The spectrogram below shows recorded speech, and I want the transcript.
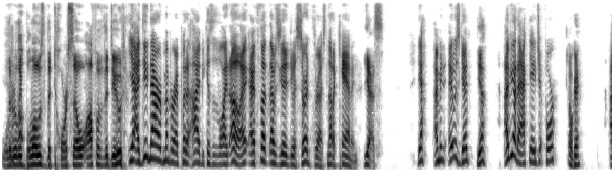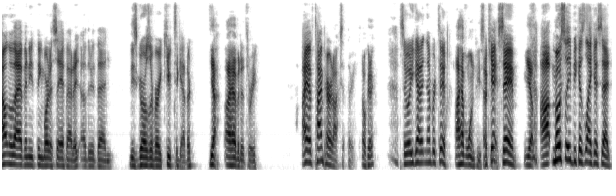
literally Oh. blows the torso off of the dude. Yeah, I do now remember I put it high because of the line. Oh, I, I thought that was going to do a sword thrust, not a cannon. yes. Yeah, I mean, it was good. Yeah. I've got Act Age at four. Okay. I don't know that I have anything more to say about it other than these girls are very cute together. Yeah, I have it at three. I have Time Paradox at three. Okay. So what do you got at number two? I have One Piece. Okay, same. Yep. Uh, mostly because, like I said,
